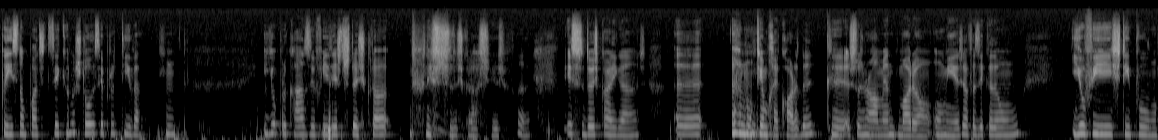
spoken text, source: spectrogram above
Por isso não podes dizer que eu não estou a ser produtiva. E eu, por acaso, eu fiz estes dois cro... estes dois crochês. Estes dois cardigans ah, num tempo recorde, que as pessoas normalmente demoram um mês a fazer cada um. E eu fiz, tipo,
